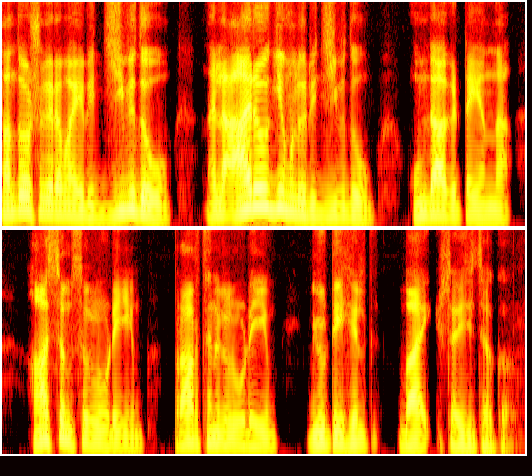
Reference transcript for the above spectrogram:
സന്തോഷകരമായ ഒരു ജീവിതവും നല്ല ആരോഗ്യമുള്ളൊരു ജീവിതവും ഉണ്ടാകട്ടെ എന്ന ആശംസകളോടെയും പ്രാർത്ഥനകളോടെയും beauty health. By Shyji Chakkar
